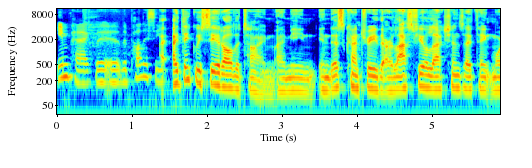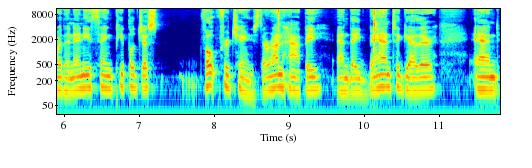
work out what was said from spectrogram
impact the the policy? I, I, think we see it all the time. I mean, in this country, our last few elections, I think more than anything, people just vote for change. They're unhappy and they band together, and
